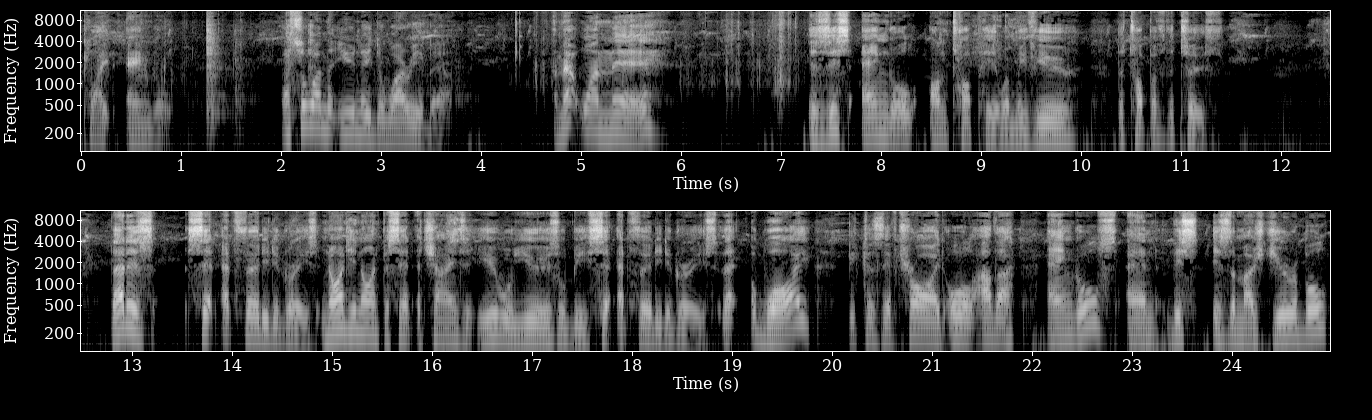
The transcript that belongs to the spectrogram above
plate angle. That's the one that you need to worry about. And that one there is this angle on top here when we view the top of the tooth. That is set at 30 degrees. 99% of chains that you will use will be set at 30 degrees. That, why? Because they've tried all other angles and this is the most durable.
